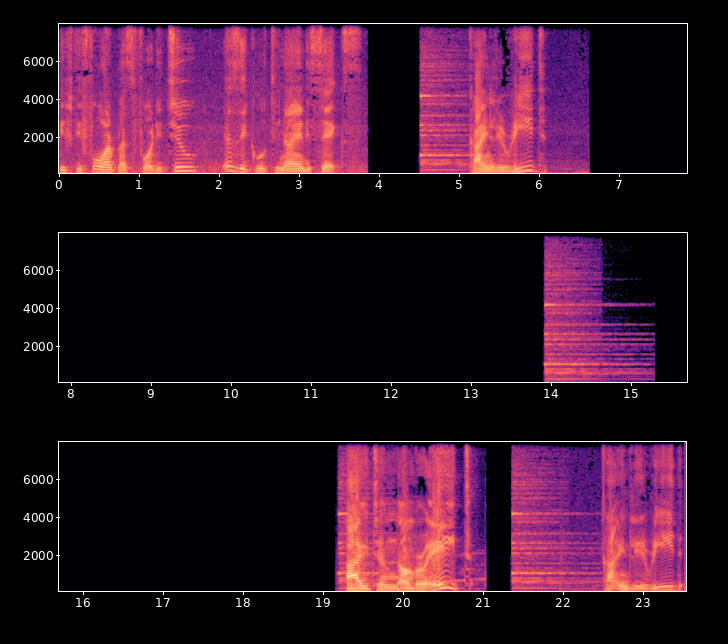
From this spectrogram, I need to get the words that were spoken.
Fifty-four plus forty-two is equal to ninety-six. Kindly read Item number 8. Kindly read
